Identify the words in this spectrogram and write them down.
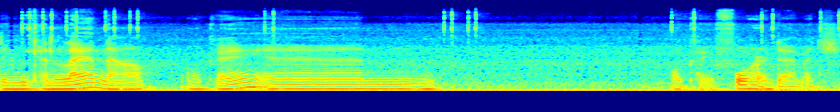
think we can land now okay and okay 400 damage.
